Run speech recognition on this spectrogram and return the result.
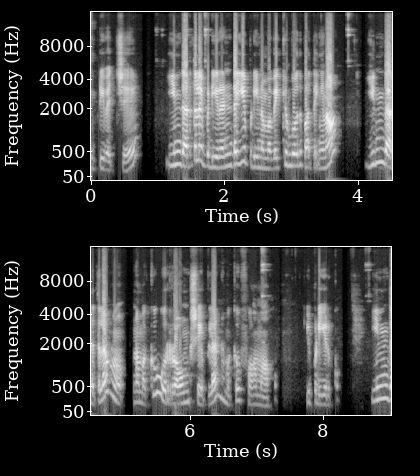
இப்படி வச்சு இந்த இடத்துல இப்படி ரெண்டையும் இப்படி நம்ம வைக்கும்போது பார்த்தீங்கன்னா இந்த இடத்துல நமக்கு ஒரு ரவுண்ட் ஷேப்ல நமக்கு ஃபார்ம் ஆகும். இப்படி இருக்கும். இந்த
